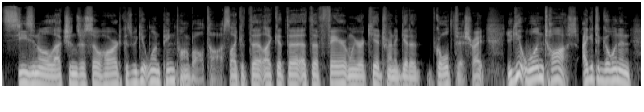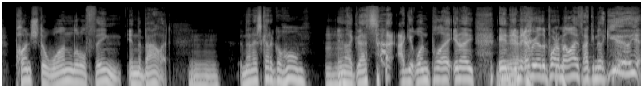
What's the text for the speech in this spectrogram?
seasonal elections are so hard because we get one ping pong ball toss, like at the like at the at the fair when we were a kid trying to get a goldfish. Right? You get one toss. I get to go in and punch the one little thing in the ballot, Mhm. and then I just got to go home. Mhm. And like that's I get one play. You know, in, in every other part of my life, I can be like, yeah, yeah.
